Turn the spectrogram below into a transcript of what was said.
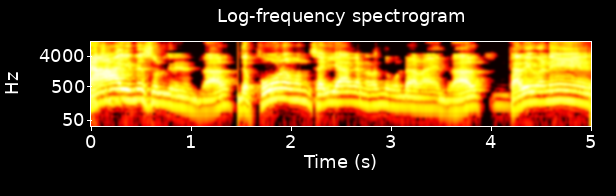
நான் என்ன சொல்கிறேன் என்றால் இந்த போனவன் சரியாக நடந்து கொண்டானா என்றால். தலைவனே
